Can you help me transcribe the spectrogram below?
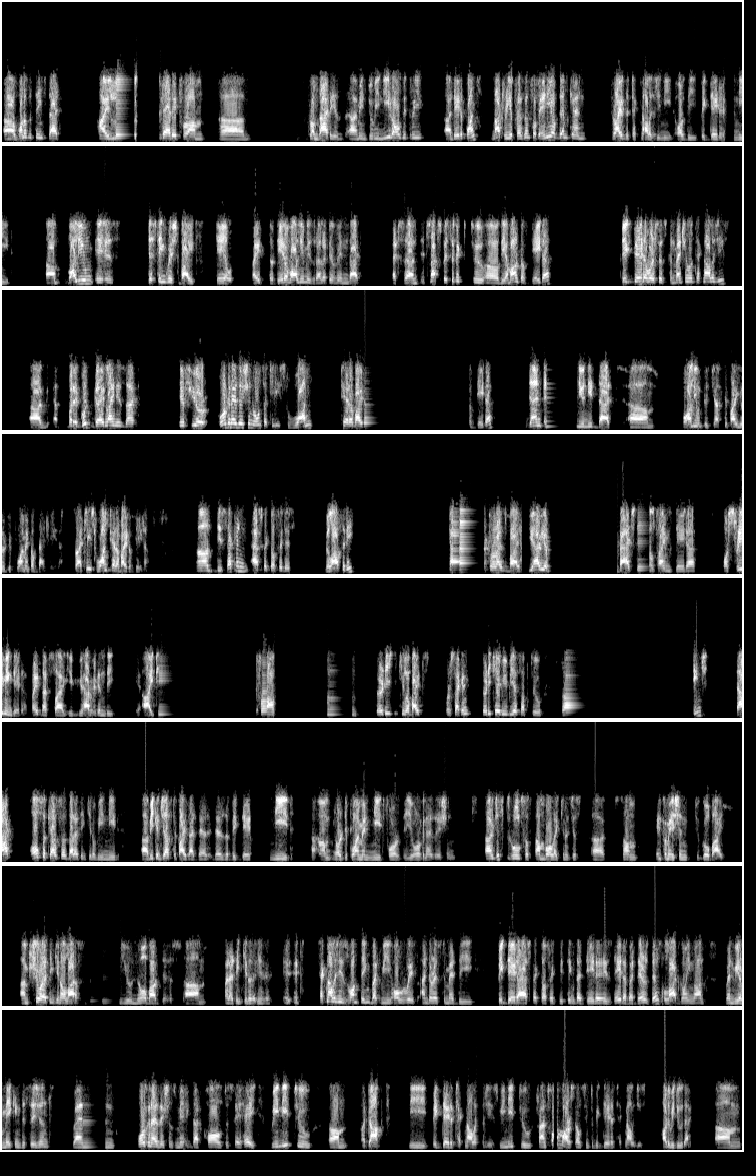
Uh, one of the things that I look at it from uh, from that is, I mean, do we need all the three uh, data points? Not real presence of any of them can drive the technology need or the big data need. Um, volume is distinguished by its scale right? The data volume is relative in that that's um, it's not specific to uh, the amount of data. Big data versus conventional technologies. Uh, but a good guideline is that if your organization owns at least one terabyte of data, then you need that um, volume to justify your deployment of that data. So at least one terabyte of data. Uh, the second aspect of it is velocity, characterized by you have your batch real-time data or streaming data, right? That's like you, you have it in the IT from 30 kilobytes per second, 30 kbps up to range. That also tells us that I think you know we need uh, we can justify that there, there's a big data need um, or deployment need for the organization. Uh, just rules of thumb or like, you know, just uh, some information to go by. I'm sure, I think, you know, a lot of you know about this, um, but I think, you know, it, it's technology is one thing, but we always underestimate the big data aspect of it. We think that data is data, but there's, there's a lot going on when we are making decisions, when organizations make that call to say, hey, we need to um, adopt the big data technologies. We need to transform ourselves into big data technologies. How do we do that? Um,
